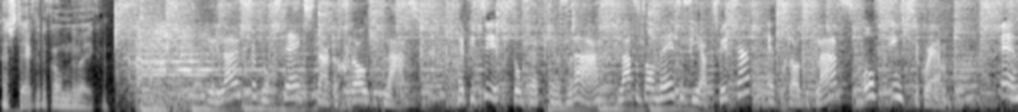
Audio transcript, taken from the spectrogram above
En sterkte de komende weken. Je luistert nog steeds naar De Grote Plaat. Heb je tips of heb je een vraag? Laat het dan weten via Twitter, het Grote Plaat of Instagram. En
